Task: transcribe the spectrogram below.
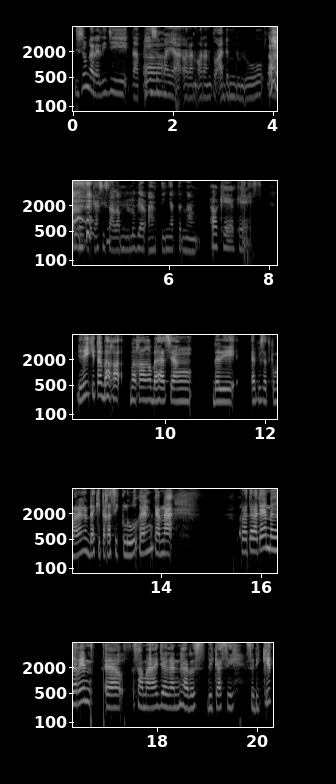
Justru nggak religi, tapi Ah. supaya orang-orang tuh adem dulu, jadi dikasih salam dulu biar artinya tenang. Oke oke. Jadi kita bakal bakal ngebahas yang dari episode kemarin udah kita kasih clue kan karena rata-rata yang dengerin eh, sama aja kan harus dikasih sedikit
